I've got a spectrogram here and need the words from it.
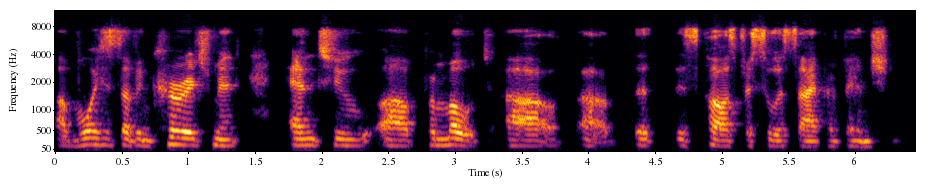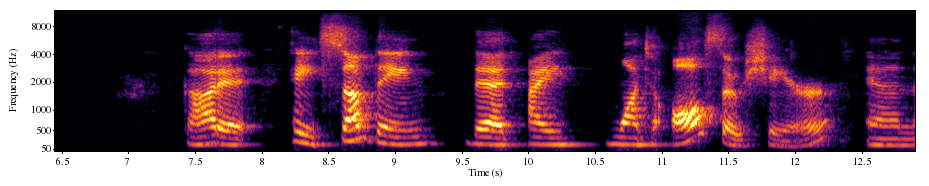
uh, voices of encouragement and to uh, promote uh, the, this cause for suicide prevention. Got it. Hey, something that I want to also share and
